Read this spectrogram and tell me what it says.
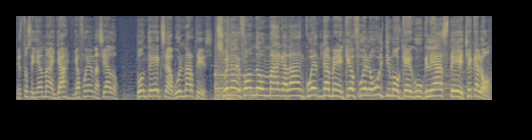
Esto se llama Ya, ya fue demasiado. Ponte Exa, buen martes. Suena de fondo Magadán, cuéntame, ¿qué fue lo último que googleaste? Chécalo.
